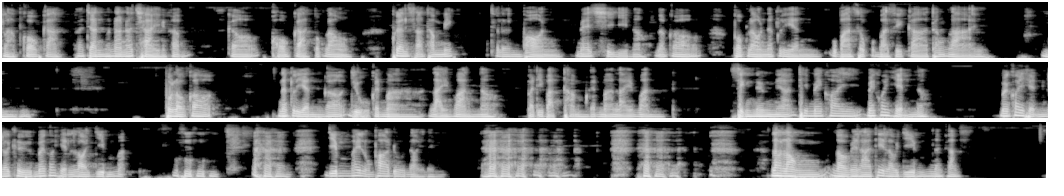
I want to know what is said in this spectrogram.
กราบขอโอกาสพระอาจารย์มนาชัยครับ ก็ขอโอกาสพวกเราเพื่อนสาธมิก เจริญพรแม่ชีเนาะแล้วก็พวกเรานักเรียนอุบาสกอุบาสิกาทั้งหลายพวกเราก็นักเรียนก็อยู่กันมาหลายวันเนาะปฏิบัติธรรมกันมาหลายวัน สิ่งหนึ่งเนี่ยที่ไม่ค่อยไม่ค่อยเห็นเนาะไม่ค่อยเห็นก็คือ ไม่ค่อยเห็นรอยยิ้มอะ ยิ้มให้หลวงพ่อดูหน่อยหนึ่งเราลองเราเวลาที่เรายิ้มนะครับ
